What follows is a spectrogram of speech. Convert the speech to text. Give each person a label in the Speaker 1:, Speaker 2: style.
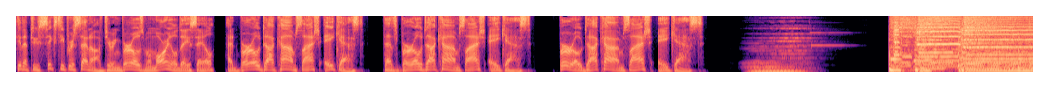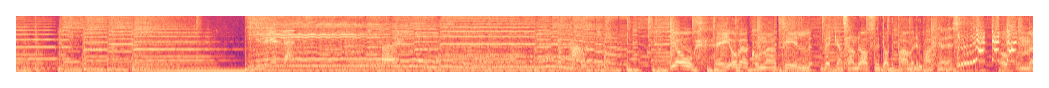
Speaker 1: Get up to 60% off during Burrow's Memorial Day sale at burrow.com slash ACAST. That's burrow.com slash ACAST. burrow.com slash ACAST.
Speaker 2: Nu är det dags för
Speaker 3: Yo, hej och välkomna till veckans andra avsnitt av The Power Minute Podcast. Um,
